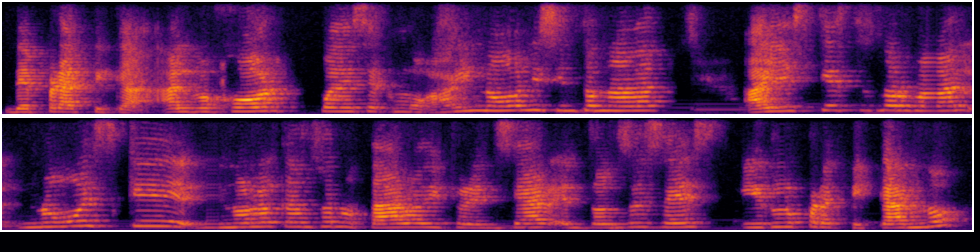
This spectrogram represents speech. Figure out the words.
de práctica. A lo mejor puede ser como, ay, no, ni siento nada. Ay, es que esto es normal. No es que no lo alcanzo a notar o a diferenciar. Entonces es irlo practicando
